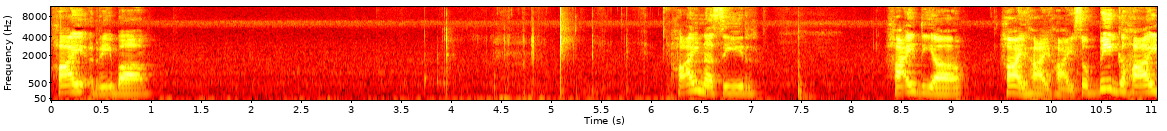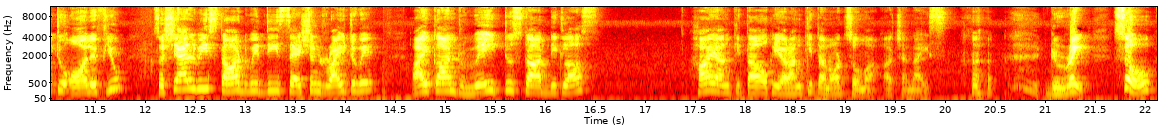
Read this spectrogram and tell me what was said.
Hi Reba. Hi Nasir. Hi Dia. Hi, hi, hi. So big hi to all of you. So shall we start with the session right away? I can't wait to start the class. Hi Ankita. Okay, you're Ankita, not Soma. Acha, nice. Great. So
